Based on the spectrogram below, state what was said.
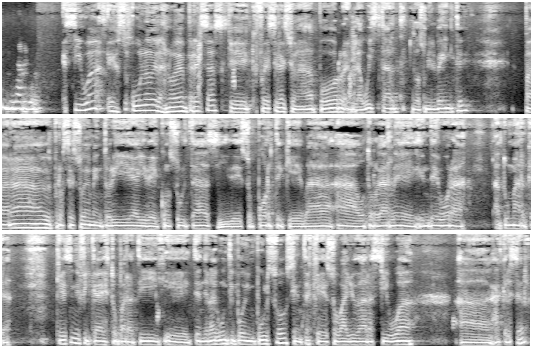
largo. Sigua es una de las nueve empresas que, fue seleccionada por la WeStart 2020 para el proceso de mentoría y de consultas y de soporte que va a otorgarle Endeavor a, tu marca. ¿Qué significa esto para ti? Eh, ¿Tener algún tipo de impulso? ¿Sientes que eso va a ayudar a Sigua a, a crecer?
